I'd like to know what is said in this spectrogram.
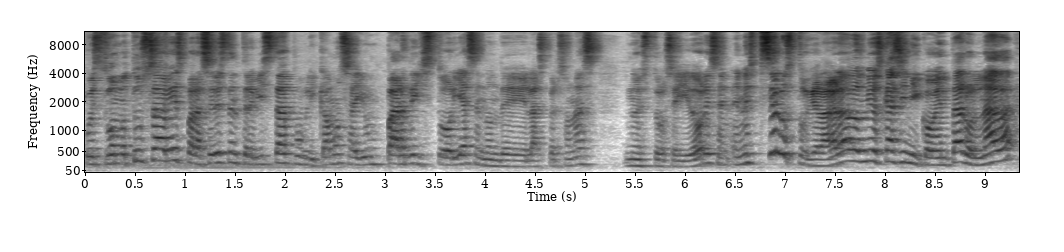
pues como tú sabes, para hacer esta entrevista publicamos ahí un par de historias en donde las personas, nuestros seguidores, en, en especial los tuyos, la verdad los míos casi ni comentaron nada,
